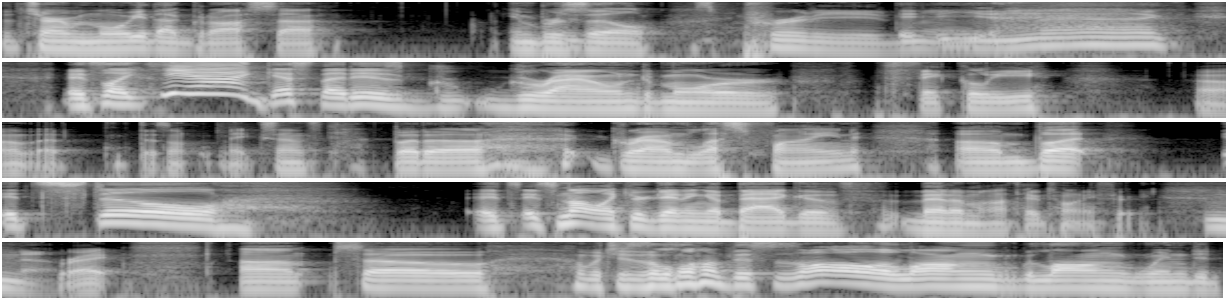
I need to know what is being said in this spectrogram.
the term moída grossa in Brazil, It's pretty. yeah. It's like, yeah, I guess that is gr- ground more thickly. Uh, that doesn't make sense, but uh, ground less fine. Um, but it's still, it's it's not like you're getting a bag of Metamate 23, No. right? Um, so which is a long. This is all a long, long-winded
